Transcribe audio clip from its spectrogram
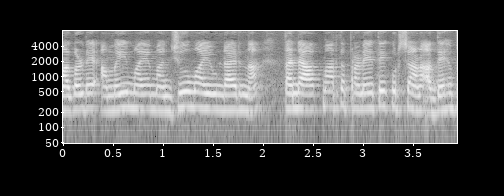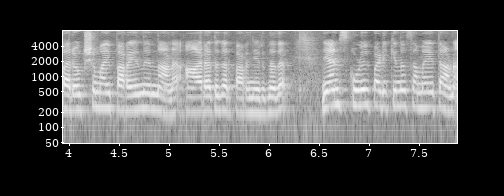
മകളുടെ അമ്മയുമായ മഞ്ജുവുമായി ഉണ്ടായിരുന്ന തന്റെ ആത്മാർത്ഥ പ്രണയത്തെക്കുറിച്ചാണ് അദ്ദേഹം പരോക്ഷമായി പറയുന്നതെന്നാണ് ആരാധകർ പറഞ്ഞിരുന്നത്. ഞാൻ സ്കൂളിൽ പഠിക്കുന്ന സമയത്താണ്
